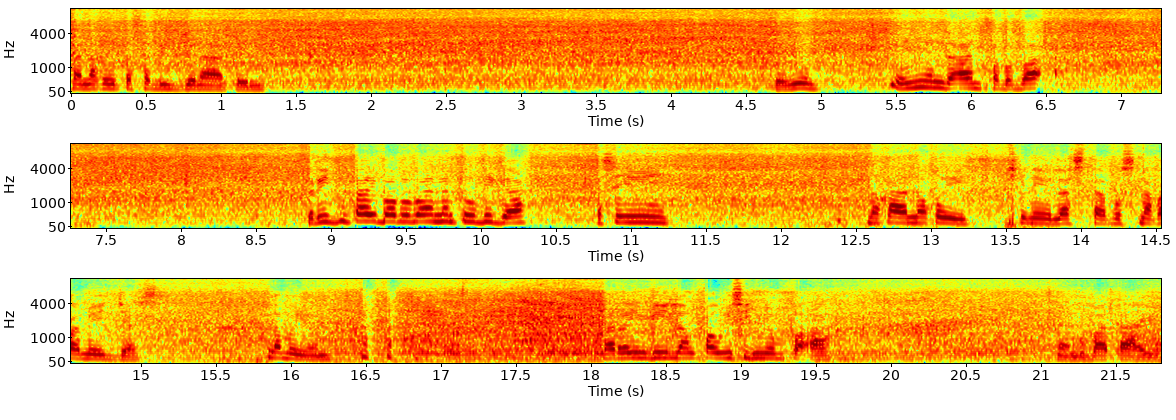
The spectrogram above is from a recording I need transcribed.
Sana nakita sa video natin. So yun. Ayun yung daan sa baba. Pero hindi tayo bababa ng tubig ah. Kasi nakaano ko eh. Sinelas tapos naka-medyas. Alam mo yun. Para hindi lang pawisin yung paa. Yan, baba tayo.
